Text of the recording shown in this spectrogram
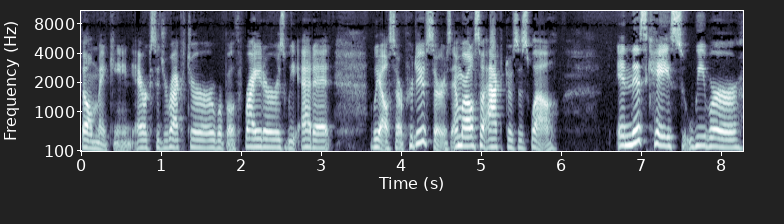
filmmaking. Eric's a director, we're both writers, we edit, we also are producers, and we're also actors as well. In this case, we were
